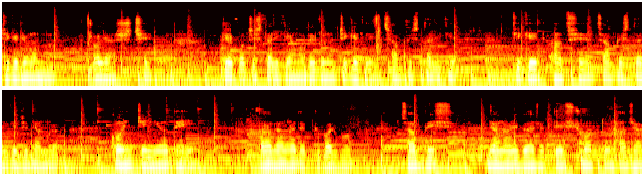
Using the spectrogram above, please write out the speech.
টিকিটের মূল্য চলে আসছে। কে পঁচিশ তারিখে আমাদের কোনো টিকিট নেই, ছাব্বিশ তারিখে টিকিট আছে। ছাব্বিশ তারিখে যদি আমরা কন্টিনিউ দেই, তাহলে আমরা দেখতে পারব ছাব্বিশ জানুয়ারি দু হাজার তেইশ চুয়াত্তর হাজার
